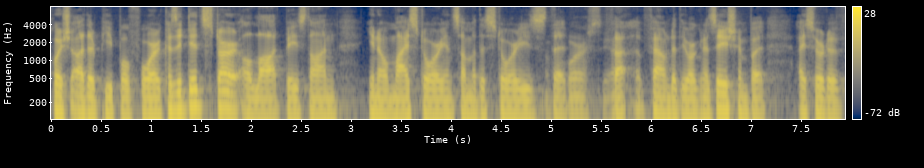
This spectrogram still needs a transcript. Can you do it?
push other people forward because it did start a lot based on you know my story and some of the stories that course, yeah. fa- founded the organization but i sort of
